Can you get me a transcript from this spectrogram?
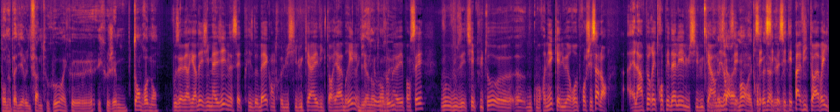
pour ne pas dire une femme tout court, et que, et que j'aime tendrement. Vous avez regardé, j'imagine, cette prise de bec entre Lucie Lucas et Victoria Abril. Bien Qu'est-ce que vous en avez pensé? Vous, vous étiez plutôt, euh, euh, vous compreniez qu'elle lui a reproché ça. Alors, elle a un peu rétropédalé, Lucie Lucas, en Elle disant que c'est- c'est rétropédalé, c'est que oui. c'était pas Victoria Abril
